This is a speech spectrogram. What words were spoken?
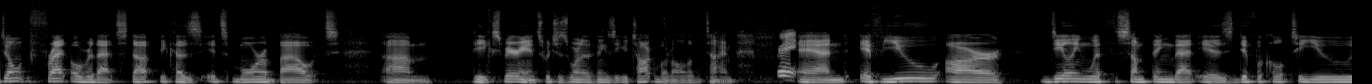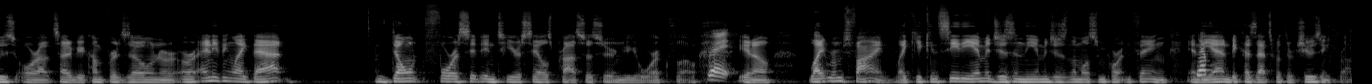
don't fret over that stuff because it's more about, um, the experience, which is one of the things that you talk about all of the time. Right. And if you are, dealing with something that is difficult to use or outside of your comfort zone or, or anything like that, don't force it into your sales process or into your workflow. Right. You know, Lightroom's fine. Like you can see the images, and the images are the most important thing in yep. the end because that's what they're choosing from.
